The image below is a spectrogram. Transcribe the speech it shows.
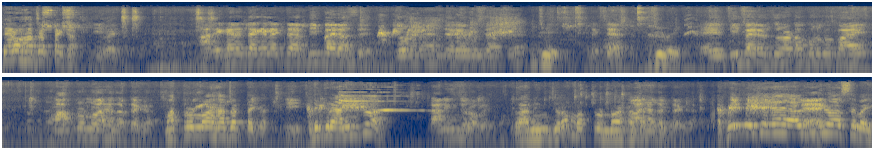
তেরো হাজার টাকা আর এখানে দেখেন একটা বিপাইর আছে জোড়াটা এক জায়গায় বসে আছে। জি। দেখছেন? জি ভাই। এই বিপাইরের জোড়াটা পড়বে ভাই মাত্র নয় হাজার টাকা। মাত্র নয় হাজার টাকা। জি। এটা কি রানিং জোড়া? রানিং জোড়া ভাই। রানিং জোড়া মাত্র টাকা। টাকা। এই জায়গায় অ্যালবিনিও আছে ভাই।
